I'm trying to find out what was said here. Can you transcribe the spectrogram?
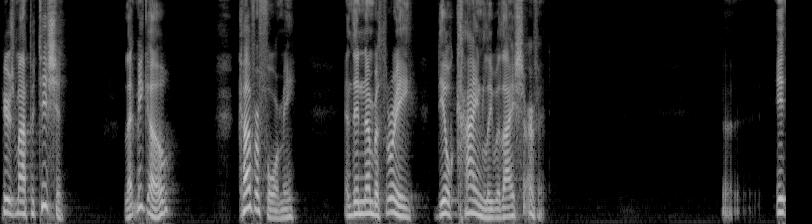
Here's my petition. Let me go, cover for me, and then number three, deal kindly with thy servant. Uh, it,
